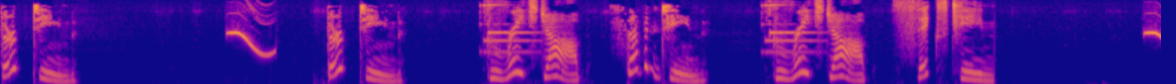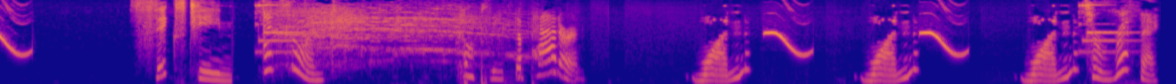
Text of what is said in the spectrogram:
Thirteen. Thirteen. Great job! Seventeen. Great job! Sixteen. Sixteen. Excellent! Complete the pattern. One. One. One. Terrific!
